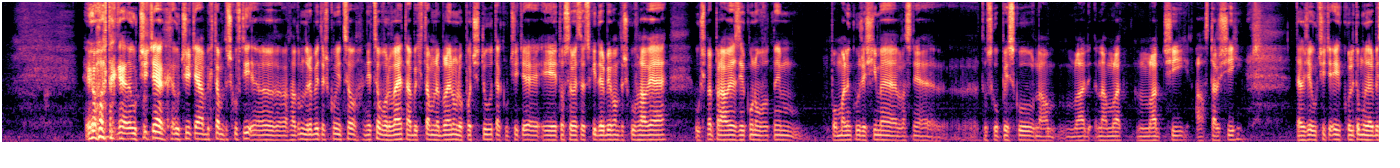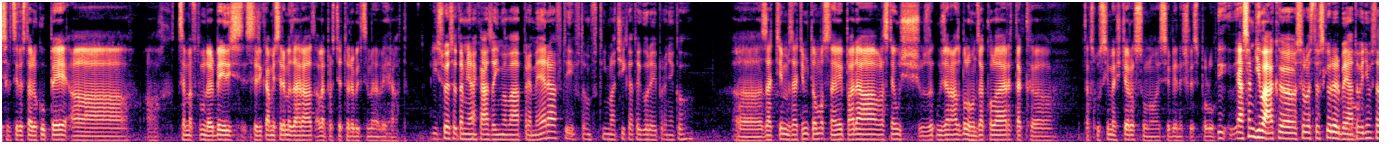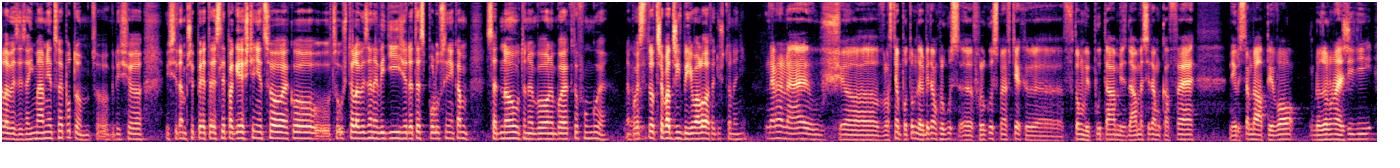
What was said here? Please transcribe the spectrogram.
Jo, tak určitě, určitě, abych tam trošku v tý, eh, na tom derby trošku něco, něco odvedl, abych tam nebyl jenom do počtu, tak určitě i to silvestrovský derby mám trošku v hlavě. Už jsme právě s Jirkou Novotným pomalinku řešíme vlastně eh, tu soupisku na, mlad, na mlad, mladší a starší. Takže určitě i kvůli tomu derby se chci dostat dokupy a a chceme v tom derby, když si říkám, my si jdeme zahrát, ale prostě to derby chceme vyhrát. Rýsuje se tam nějaká zajímavá premiéra v té v tom, v mladší kategorii pro někoho? Uh, zatím, zatím to moc nevypadá, vlastně už, už za nás byl Honza Koller, tak uh, tak zkusíme ještě Rosu, no, jestli by nešli spolu. Já jsem divák uh, silvestrského derby, já to vidím v televizi, zajímá mě, co je potom, co, když, uh, když si tam připijete, jestli pak je ještě něco, jako, co už televize nevidí, že jdete spolu si někam sednout, nebo, nebo jak to funguje. Nebo jestli to třeba dřív bývalo a teď už to není. Ne, ne, ne, už uh, vlastně po tom derby tam chvilku, v chvilku jsme v, těch, v tom vypu tam, dáme si tam kafe, někdo si tam dá pivo, kdo zrovna neřídí,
